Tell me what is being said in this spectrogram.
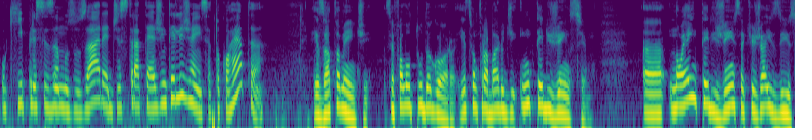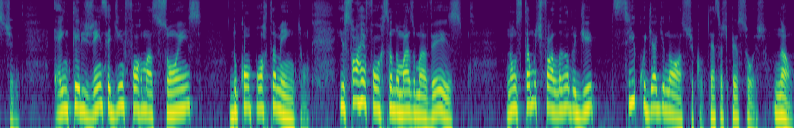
o que precisamos usar é de estratégia e inteligência. Estou correta? Exatamente. Você falou tudo agora. Esse é um trabalho de inteligência. Uh, não é inteligência que já existe, é inteligência de informações do comportamento. E só reforçando mais uma vez, não estamos falando de psicodiagnóstico dessas pessoas. Não.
